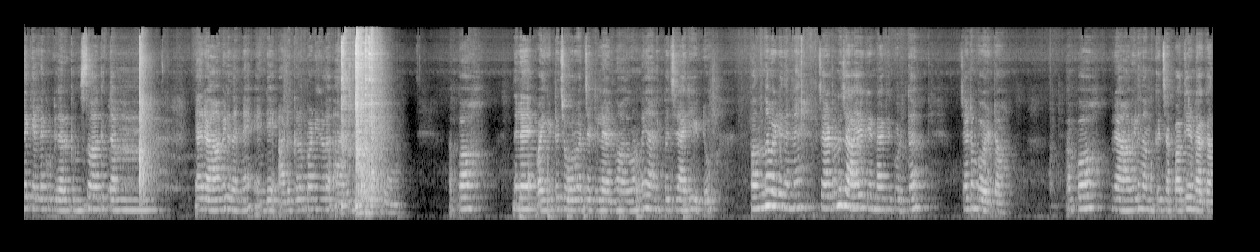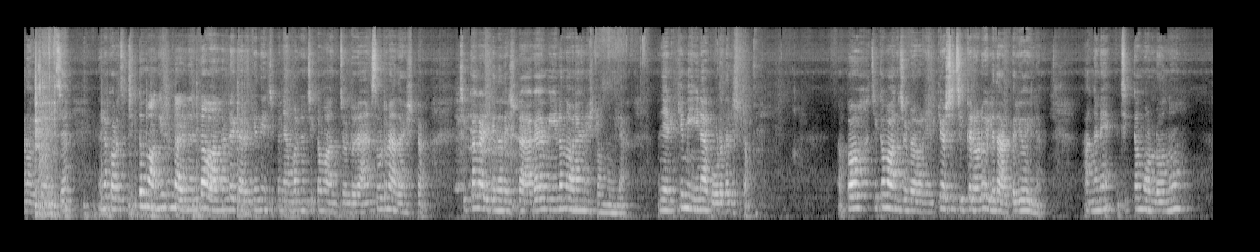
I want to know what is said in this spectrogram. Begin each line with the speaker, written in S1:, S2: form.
S1: ബിന്ദു സ്ട്രീംസിലേക്ക് എല്ലാ കൂട്ടുകാർക്കും സ്വാഗതം. ഞാൻ രാവിലെ തന്നെ എന്റെ അടുക്കള പണികൾ ആരംഭിക്കുകയാണ് അപ്പോൾ ഇന്നലെ വൈകിട്ട് ചോറ് വെച്ചിട്ടില്ലായിരുന്നു അതുകൊണ്ട് ഞാനിപ്പോൾ ഇച്ചിരി അരി ഇട്ടു. വന്ന വഴി തന്നെ ചേട്ടന് ചായയൊക്കെ ഉണ്ടാക്കി കൊടുത്ത് ചേട്ടൻ പോയിട്ടോ. അപ്പോൾ രാവിലെ നമുക്ക് ചപ്പാത്തി ഉണ്ടാക്കാമെന്ന് വിചാരിച്ച് ഇന്നലെ കുറച്ച് ചിക്കൻ വാങ്ങിയിട്ടുണ്ടായിരുന്നു. എന്താ വാങ്ങണ്ടേ കറിക്കെന്ന് ചോദിച്ചപ്പോൾ ഞാൻ പറഞ്ഞു ചിക്കൻ വാങ്ങിച്ചുകൊണ്ട് ആൻസൂട്ടിന് അതാ ഇഷ്ടം. ചിക്കൻ കഴിക്കുന്നത് ഇഷ്ടം. ആകെ മീനൊന്നും അവനങ്ങനെ ഇഷ്ടമൊന്നുമില്ല. എനിക്ക് മീനാണ് കൂടുതൽ ഇഷ്ടം. അപ്പോൾ ചിക്കൻ വാങ്ങിച്ചുകൊണ്ട് പറഞ്ഞു. എനിക്ക് പക്ഷേ ചിക്കനോട് വലിയ താല്പര്യവും ഇല്ല. അങ്ങനെ ചിക്കൻ കൊണ്ടുവന്നു.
